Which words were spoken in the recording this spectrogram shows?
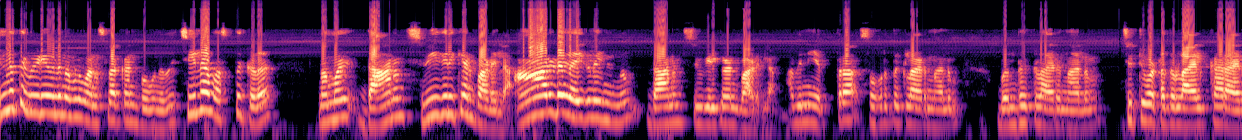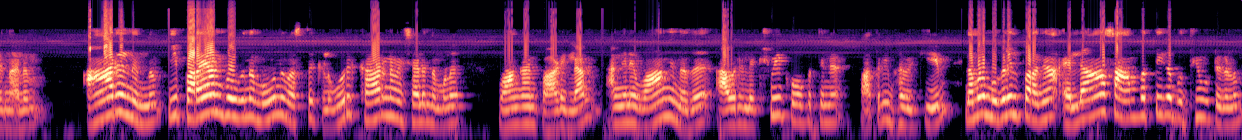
ഇന്നത്തെ വീഡിയോയിൽ നമ്മൾ മനസ്സിലാക്കാൻ പോകുന്നത് ചില വസ്തുക്കൾ നമ്മൾ ദാനം സ്വീകരിക്കാൻ പാടില്ല. ആരുടെ കൈകളിൽ നിന്നും ദാനം സ്വീകരിക്കാൻ പാടില്ല. അതിന് എത്ര സുഹൃത്തുക്കളായിരുന്നാലും ബന്ധുക്കളായിരുന്നാലും ചുറ്റുവട്ടത്തുള്ള അയൽക്കാരായിരുന്നാലും ആരിൽ നിന്നും ഈ പറയാൻ പോകുന്ന മൂന്ന് വസ്തുക്കൾ ഒരു കാരണവശാലും നമ്മൾ വാങ്ങാൻ പാടില്ല. അങ്ങനെ വാങ്ങുന്നത് ആ ഒരു ലക്ഷ്മി കോപത്തിന് പാത്രീഭവിക്കുകയും നമ്മൾ മുകളിൽ പറഞ്ഞ എല്ലാ സാമ്പത്തിക ബുദ്ധിമുട്ടുകളും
